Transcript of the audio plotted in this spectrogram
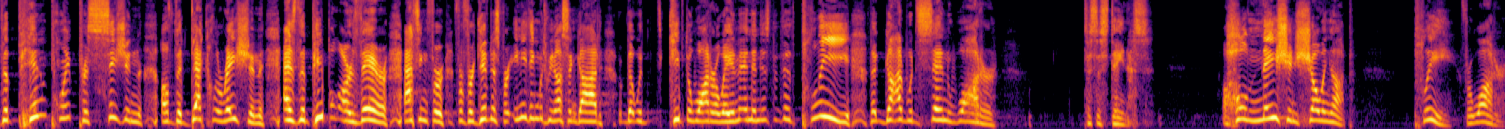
the pinpoint precision of the declaration as the people are there asking for, for forgiveness for anything between us and God that would keep the water away. And, and then this, the plea that God would send water to sustain us. A whole nation showing up, plea for water.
